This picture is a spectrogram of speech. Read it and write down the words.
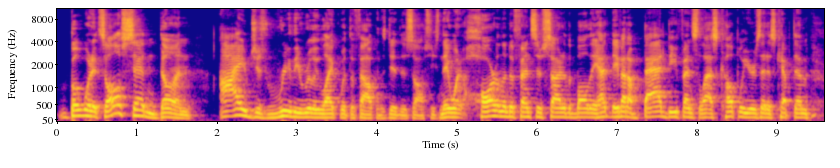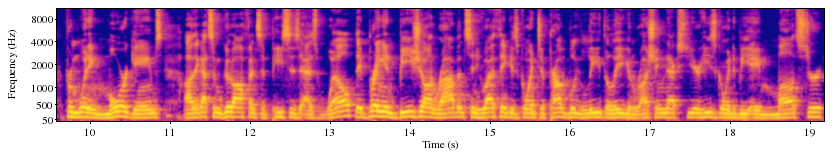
But when it's all said and done, I just really, really like what the Falcons did this offseason. They went hard on the defensive side of the ball. They had they've had a bad defense the last couple years that has kept them from winning more games. Uh, they got some good offensive pieces as well. They bring in Bijan Robinson, who I think is going to probably lead the league in rushing next year. He's going to be a monster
